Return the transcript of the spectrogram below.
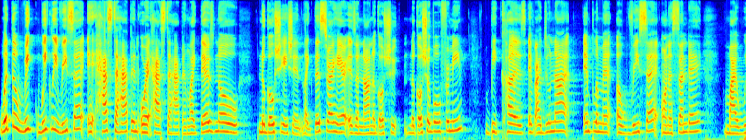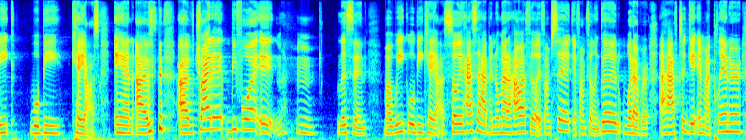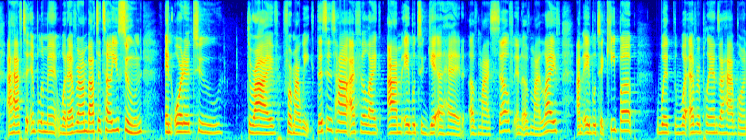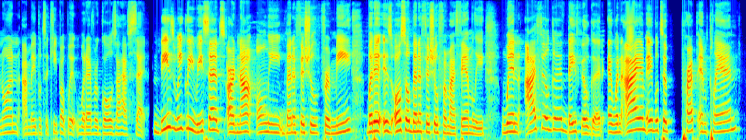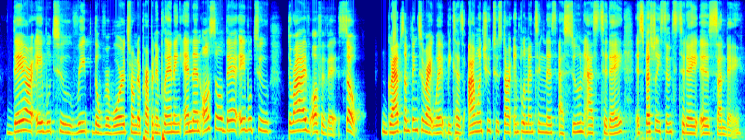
With the week weekly reset, it has to happen or it has to happen. Like there's no negotiation. Like this right here is a non-negotiable for me because if I do not implement a reset on a Sunday, my week will be chaos. And I've I've tried it before. It hmm, listen, my week will be chaos. So it has to happen no matter how I feel. If I'm sick, if I'm feeling good, whatever. I have to get in my planner. I have to implement whatever I'm about to tell you soon in order to thrive for my week. This is how I feel like I'm able to get ahead of myself and of my life. I'm able to keep up with whatever plans I have going on. I'm able to keep up with whatever goals I have set. These weekly resets are not only beneficial for me, but it is also beneficial for my family. When I feel good, they feel good. And when I am able to prep and plan, they are able to reap the rewards from the prepping and planning. And then also they're able to thrive off of it. So, grab something to write with because I want you to start implementing this as soon as today, especially since today is Sunday.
